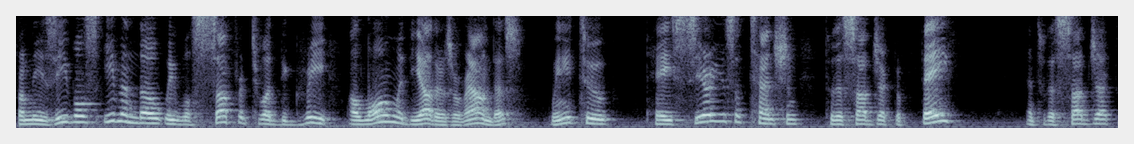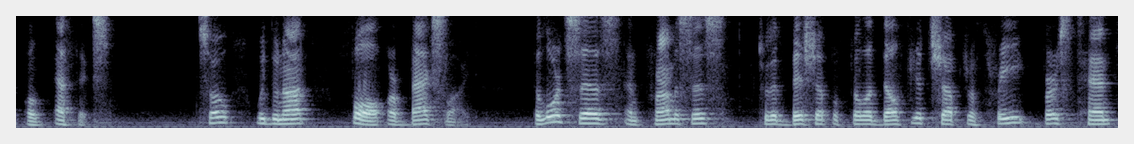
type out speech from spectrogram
from these evils, even though we will suffer to a degree along with the others around us, we need to pay serious attention to the subject of faith and to the subject of ethics. So we do not fall or backslide. The Lord says and promises to the Bishop of Philadelphia, chapter 3, verse 10,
